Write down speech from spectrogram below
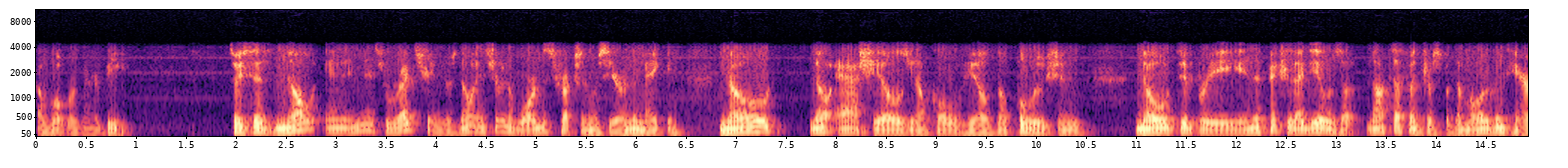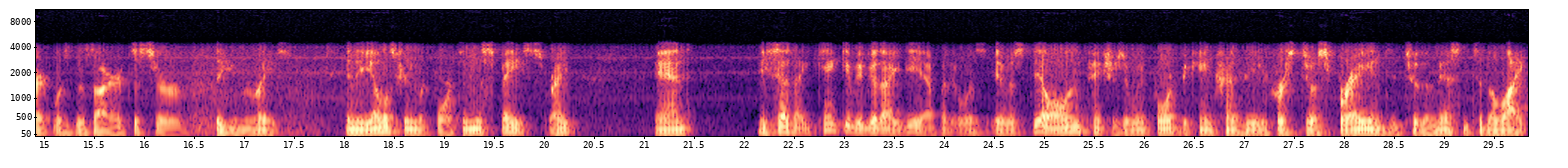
of what we're going to be. So he says, no, and in this red stream, there's no instrument of war and destruction was here in the making. No, no ash hills, you know, coal hills, no pollution, no debris. In the picture, the idea was uh, not self-interest, but the motive inherent was desire to serve the human race. And the yellow stream went forth into space, right? And he says, I can't give you a good idea, but it was it was still all in pictures. It went forth, became transmuted first to a spray and to the mist and to the light.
